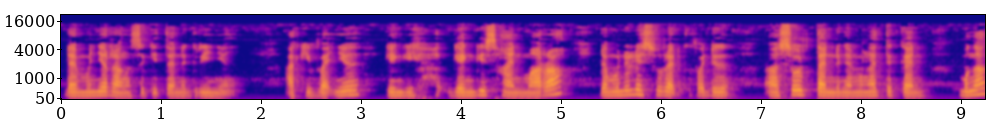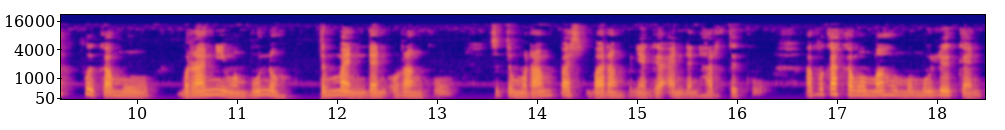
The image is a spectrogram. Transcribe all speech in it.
dan menyerang sekitar negerinya. Akibatnya Genghis Khan marah dan menulis surat kepada uh, Sultan dengan mengatakan, "Mengapa kamu berani membunuh teman dan orangku?" serta merampas barang perniagaan dan hartaku. Apakah kamu mahu memulakan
